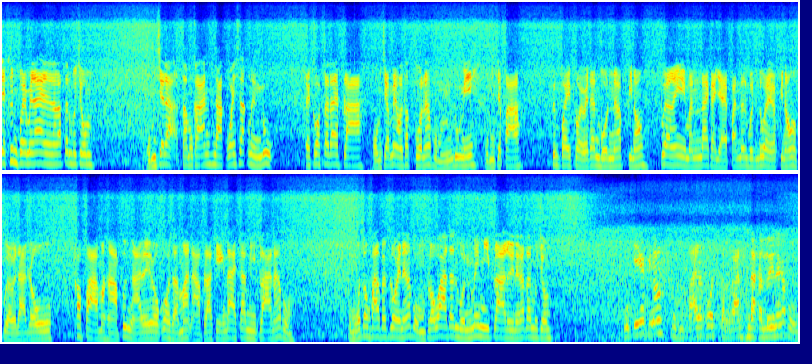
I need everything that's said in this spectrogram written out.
จะขึ้นไปไม่ได้เลยนะครับท่านผู้ชม ผมจะดะทำการดักไว้สักหนึ่งลูก แต่ก็ถ้าได้ปลา ผมจะไม่เอาสักตัวนะครับผมลูกนี้ ผมจะปลาขึ้นไปปล่อยไว้ด้านบนนะครับพี่น้องเพื่อให้มันได้ขยายพันธุ์ด้านบนด้วยครับพี่น้องเผื่อเวลาเราเข้าป่ามาหาพึ่งหาอะไรเราก็สามารถหาปลาเก่งได้ถ้ามีปลานะครับผม ผมก็ต้องปลาไปปล่อยนะครับผมเพราะว่าด้านบนไม่มีปลาเลยนะครับท่านผู้ชมโอเคครับพี่น้องสุดท้ายเราก็ทำการดักกันเลยนะครับผม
